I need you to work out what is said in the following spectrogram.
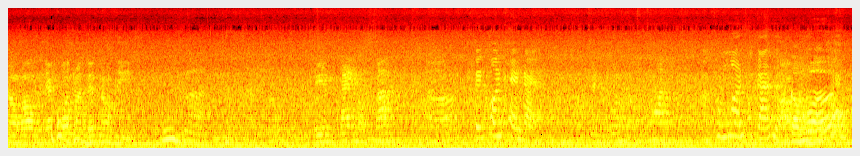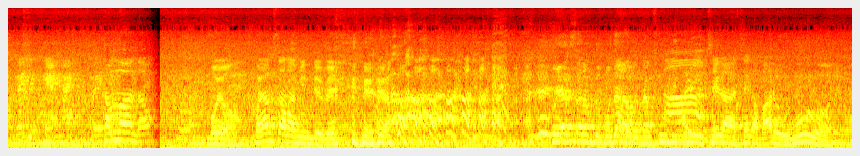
không không chắc con mà đến đâu thì im cay ngọc sắc เป็นคนแข่งไงอ่ะ เป็นคนngoan ขมวนคือกันเหรอ 감무한? đây cái kèn này đây 감무한 나. 뭐요? 고향 사람인데 왜? 고향 사람도 못 알아본다는 풍미 아니 제가 제가 말을 웅웅거려요.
